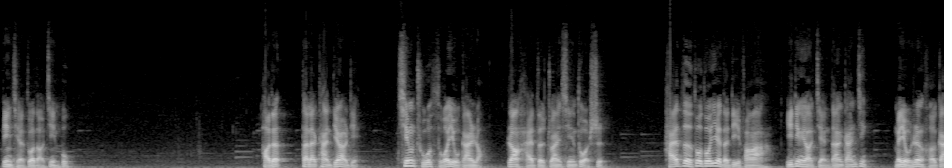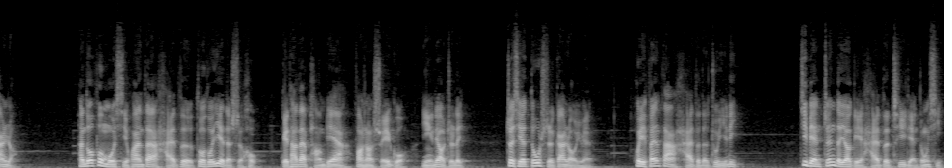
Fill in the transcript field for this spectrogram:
并且做到进步。好的，再来看第二点，清除所有干扰，让孩子专心做事。孩子做作业的地方啊，一定要简单干净。没有任何干扰。很多父母喜欢在孩子做作业的时候，给他在旁边啊放上水果、饮料之类，这些都是干扰源，会分散孩子的注意力。即便真的要给孩子吃一点东西，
